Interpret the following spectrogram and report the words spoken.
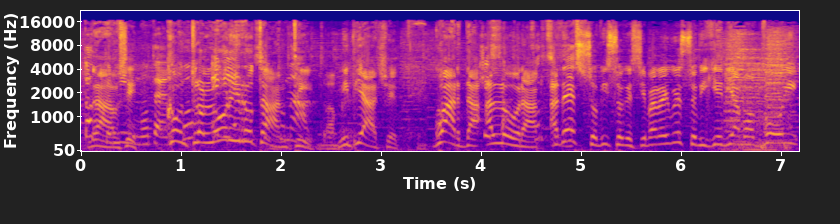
tot Bravo, sì. tempo Controllori rotanti. Mi piace. Guarda, allora, adesso visto che si parla di questo, vi chiediamo a voi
